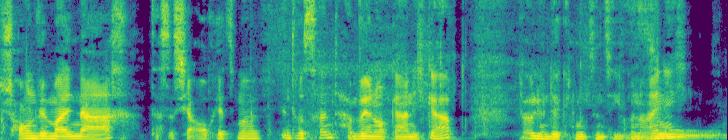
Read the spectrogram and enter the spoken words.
Schauen wir mal nach. Das ist ja auch jetzt mal interessant. Haben wir ja noch gar nicht gehabt. Der Olli und der Knut sind sich uneinig. So.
